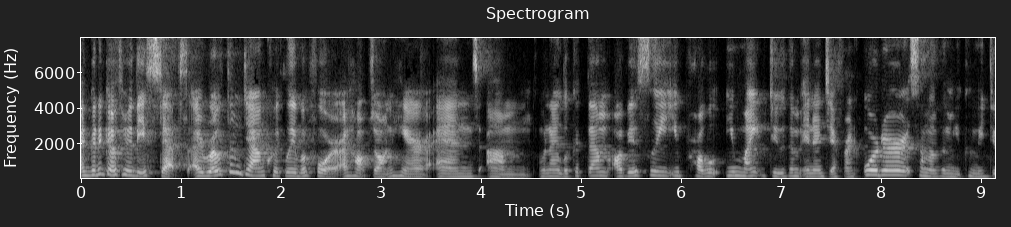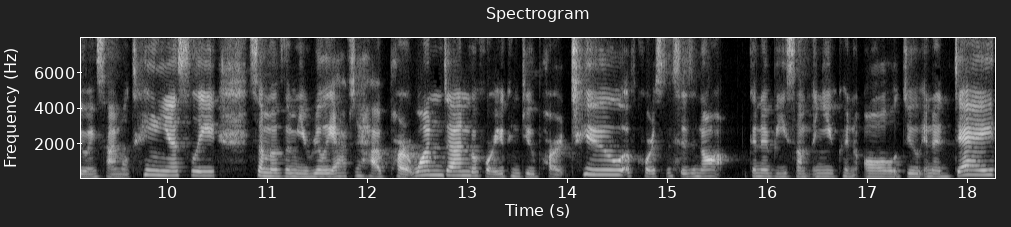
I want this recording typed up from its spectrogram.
I'm going to go through these steps. I wrote them down quickly before I hopped on here, and um, when I look at them, obviously you probably you might do them in a different order. Some of them you can be doing simultaneously. Some of them you really have to have part one done before you can do part two. Of course, this is not going to be something you can all do in a day.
